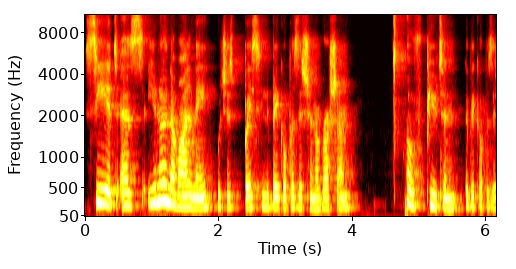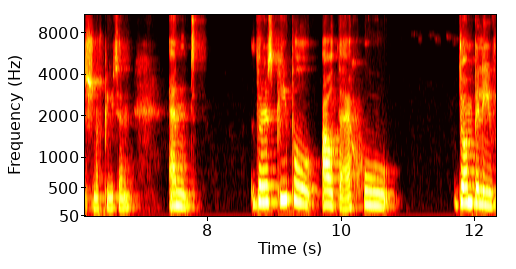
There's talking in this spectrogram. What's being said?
see it as you know Navalny, which is basically the big opposition of Russia, of Putin, the big opposition of Putin, and there's people out there who don't believe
